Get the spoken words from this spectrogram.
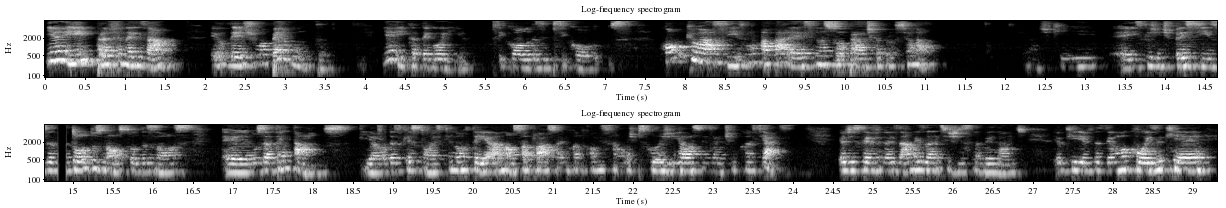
E aí, para finalizar, eu deixo uma pergunta. E aí, categoria, psicólogas e psicólogos, como que o racismo aparece na sua prática profissional? Eu acho que é isso que a gente precisa, todos nós, todas nós, é, nos atentarmos. E é uma das questões que norteia a nossa atuação enquanto Comissão de Psicologia e Relações Antirraciais. Eu disse que ia finalizar, mas antes disso, na verdade, eu queria fazer uma coisa que é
